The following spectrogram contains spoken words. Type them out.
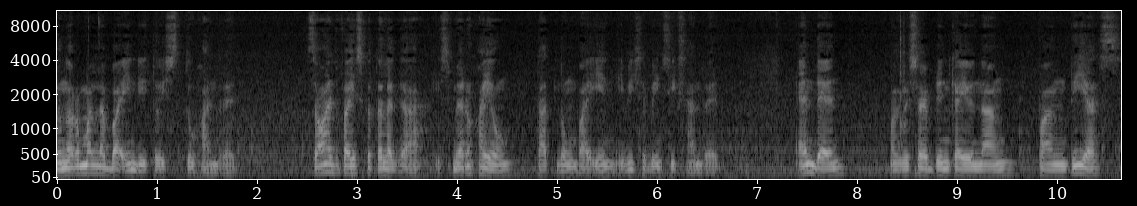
Ang normal na buy-in dito is 200. So, ang advice ko talaga is meron kayong tatlong buy-in. Ibig sabihin 600. And then, mag-reserve din kayo ng pang Diaz.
